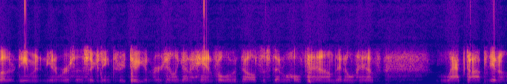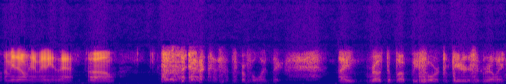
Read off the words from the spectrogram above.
Mother Demon universe than the 1632 universe. You only got a handful of adults instead of a whole town. They don't have laptops. You know, I mean, they don't have any of that. Um, for one thing, I wrote the book before computers had really.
